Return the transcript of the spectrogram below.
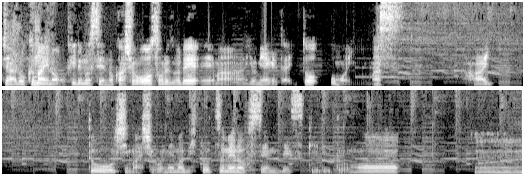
じゃあ、6枚のフィルム線の箇所をそれぞれ、えー、まあ、読み上げたいと思います。はい。どうしましょうね。まず1つ目の付箋ですけれども、うーん、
